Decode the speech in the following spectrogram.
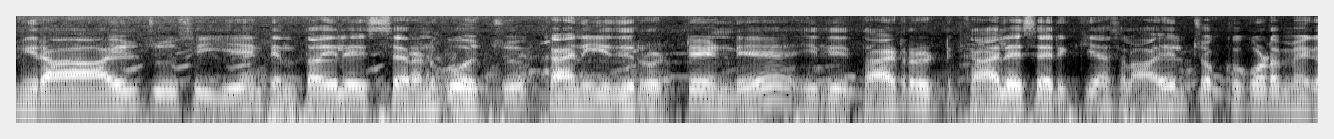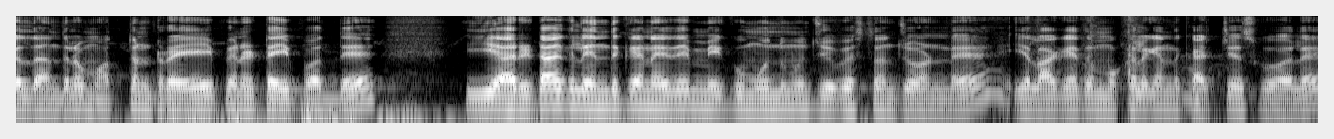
మీరు ఆ ఆయిల్ చూసి ఏంటి ఎంత ఆయిల్ వేస్తారు అనుకోవచ్చు కానీ ఇది రొట్టె అండి. ఇది తాటి రొట్టె కాలేసరికి అసలు ఆయిల్ చొక్క కూడా మిగలదు. అందులో మొత్తం డ్రై అయిపోయినట్టు అయిపోద్ది. ఈ అరిటాకులు ఎందుకనేది మీకు ముందు ముందు చూపిస్తాను చూడండి. ఇలాగైతే ముక్కల కింద కట్ చేసుకోవాలి.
